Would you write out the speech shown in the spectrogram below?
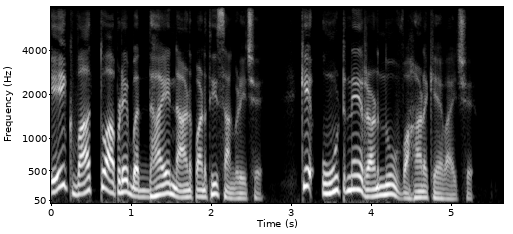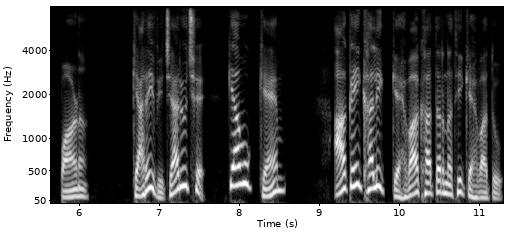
એક વાત તો આપણે બધાએ નાનપણથી સાંભળી છે કે ઊંટને રણનું વહાણ કહેવાય છે. પણ ક્યારેય વિચાર્યું છે કે આવું કેમ? આ કંઈ ખાલી કહેવા ખાતર નથી કહેવાતું.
